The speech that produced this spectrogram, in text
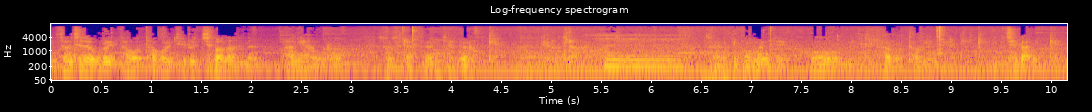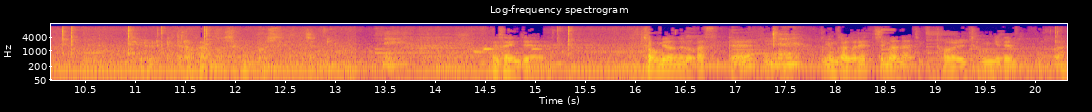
이 전체적으로 이 파고턱을 뒤로 집어넣는 방향으로 수술해서 이제 이렇게 뒤로 들어가요. 음, 그래서 이렇게 보면 이제 있고 밑에 파고턱이 이제 이렇게 체감 있게 뒤로 이렇게 들어가는 모습을 볼 수 있죠. 네, 그래서 이제 정면으로 봤을 때 네. 윤곽을 했지만 아직 덜 정리된 부분과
